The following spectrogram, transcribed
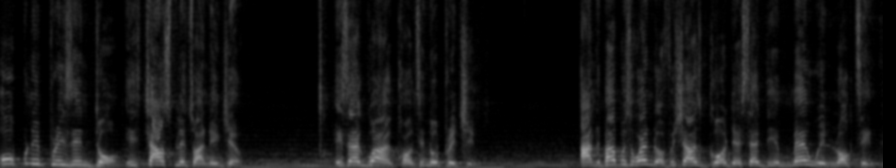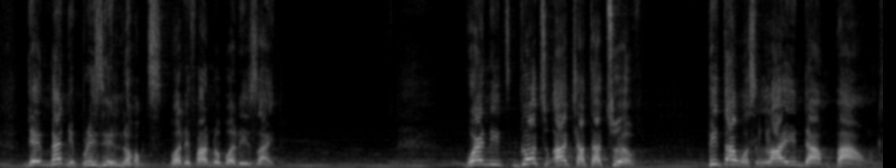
opening prison door is child's play to an angel. He said, Go and continue preaching. And the Bible says, when the officials got there, said the men were locked in. They met the prison locked, but they found nobody inside. When it got to Acts chapter 12, Peter was lying down bound.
